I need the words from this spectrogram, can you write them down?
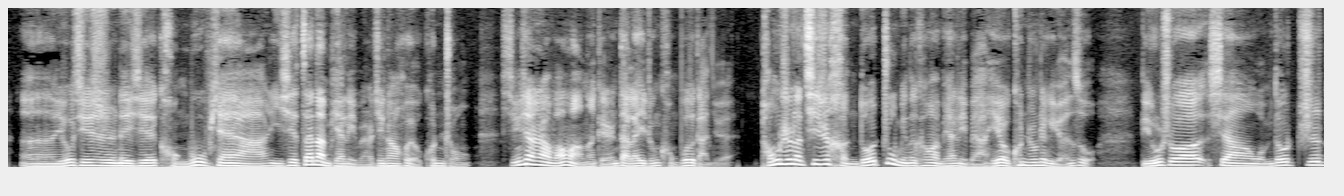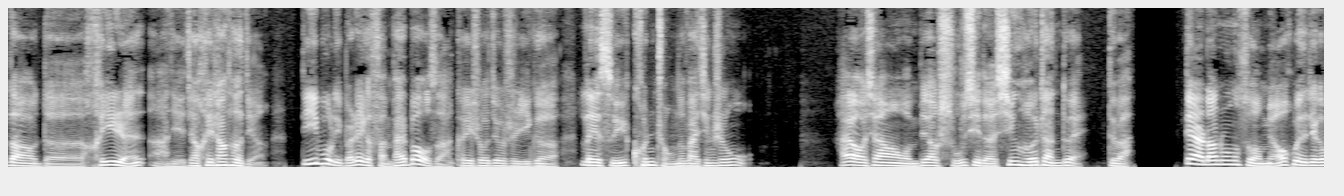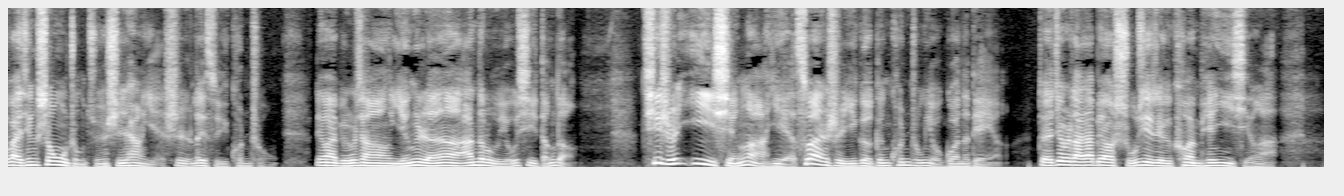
嗯，尤其是那些恐怖片啊，一些灾难片里边，经常会有昆虫，形象上往往呢给人带来一种恐怖的感觉。同时呢，其实很多著名的科幻片里边啊，也有昆虫这个元素，比如说像我们都知道的黑衣人啊，也叫黑超特警，第一部里边这个反派 BOSS 啊，可以说就是一个类似于昆虫的外星生物。还有像我们比较熟悉的星河战队，对吧？电影当中所描绘的这个外星生物种群，实际上也是类似于昆虫。另外，比如像《蝇人》啊、《安德鲁游戏》等等，其实《异形》啊也算是一个跟昆虫有关的电影。对，就是大家比较熟悉这个科幻片《异形》啊。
